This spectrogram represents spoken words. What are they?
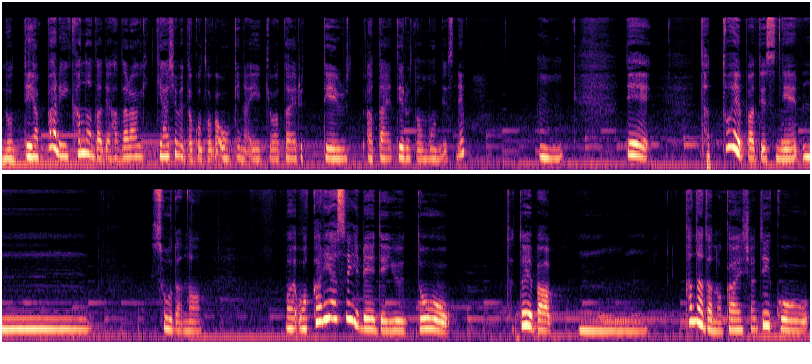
のってやっぱりカナダで働き始めたことが大きな影響を与えている与えてると思うんですね。うん、で例えばですねうんそうだな、まあ、分かりやすい例で言うと例えばうんカナダの会社でこ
